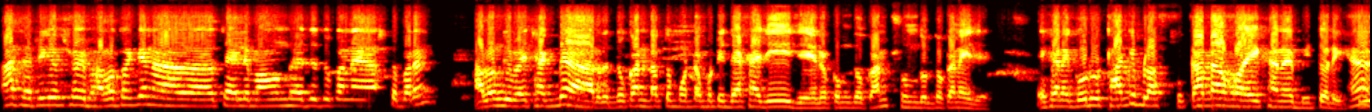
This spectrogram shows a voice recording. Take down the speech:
আচ্ছা ঠিক আছে সবাই ভালো থাকেন আর চাইলে মামুন ভাইদের দোকানে আসতে পারেন। আলমগীর ভাই থাকবে আর দোকানটা তো মোটামুটি দেখা যায় যে এরকম দোকান সুন্দর দোকান এই যে। এখানে গরু থাকে প্লাস কাটা হয় এখানে ভিতরে হ্যাঁ?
